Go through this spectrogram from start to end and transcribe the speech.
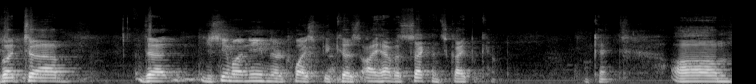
But uh, that you see my name there twice because I have a second Skype account. Okay. Um,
